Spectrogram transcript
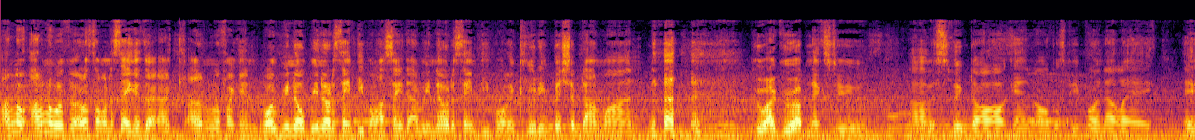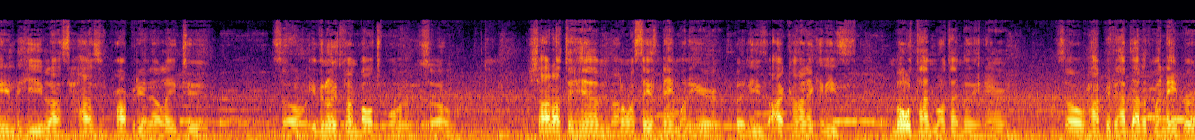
I don't know, I don't know what else I want to say because I, I, don't know if I can. Well, we know we know the same people. I'll say that we know the same people, including Bishop Don Juan, who I grew up next to um, and Snoop Dogg and all those people in LA. And he, he has a property in LA too. So even though he's from Baltimore. So shout out to him. I don't want to say his name on here, but he's iconic and he's multi multi millionaire. So happy to have that as my neighbor.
